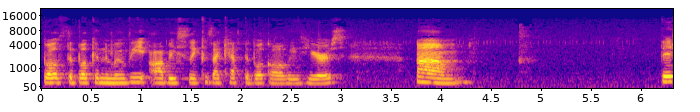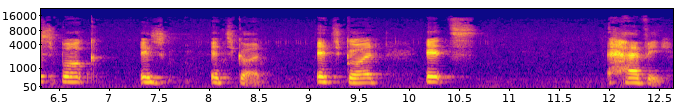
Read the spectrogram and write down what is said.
both the book and the movie, obviously, because I kept the book all these years. Um, this book is, it's good. It's good. It's heavy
